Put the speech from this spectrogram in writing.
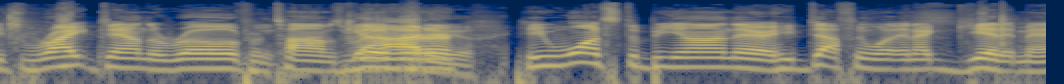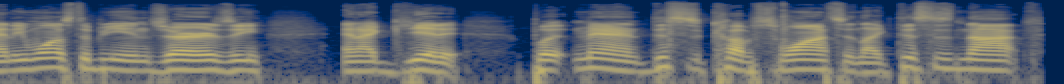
It's right down the road from Tom's got River. to. He wants to be on there. He definitely wants, and I get it, man. He wants to be in Jersey, and I get it. But, man, this is Cub Swanson. Like, this is not,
